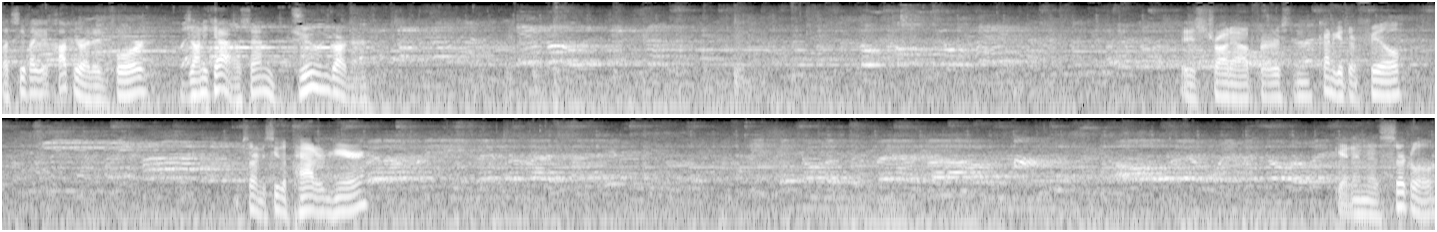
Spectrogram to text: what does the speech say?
Let's see if I get copyrighted for Johnny Cash and June Carter. They just trot out first and kind of get their fill. I'm starting to see the pattern here. Getting into circle,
